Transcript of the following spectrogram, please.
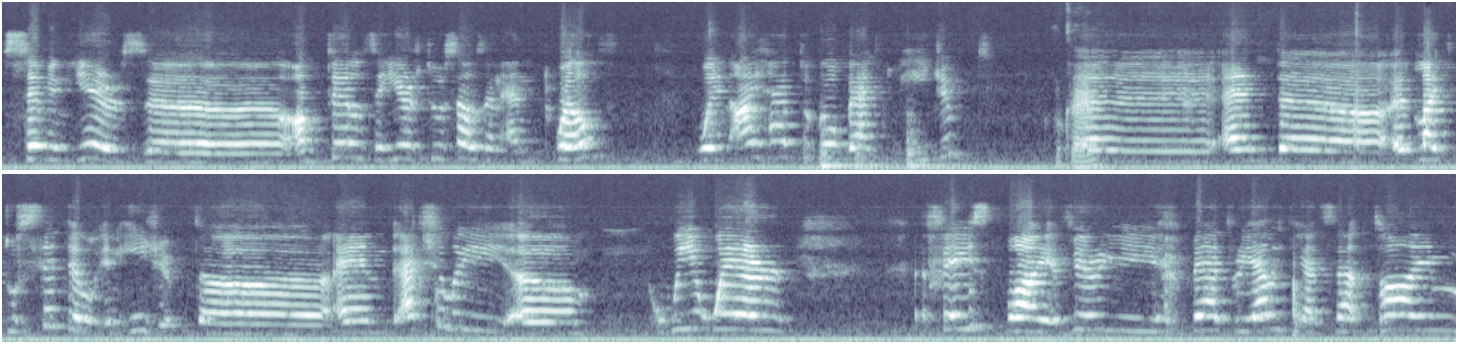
seven years uh, until the year 2012, when I had to go back to Egypt. Okay. Uh, and uh, like to settle in Egypt. Uh, and actually, um, we were faced by a very bad reality at that time,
